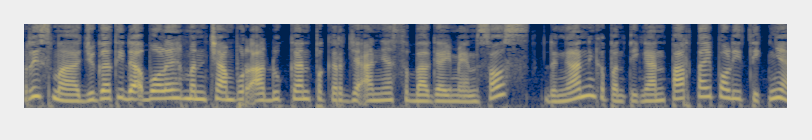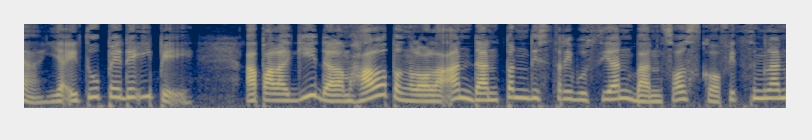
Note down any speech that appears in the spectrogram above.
Risma juga tidak boleh mencampur adukan pekerjaannya sebagai mensos dengan kepentingan partai politiknya, yaitu PDIP, apalagi dalam hal pengelolaan dan pendistribusian bansos COVID-19.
